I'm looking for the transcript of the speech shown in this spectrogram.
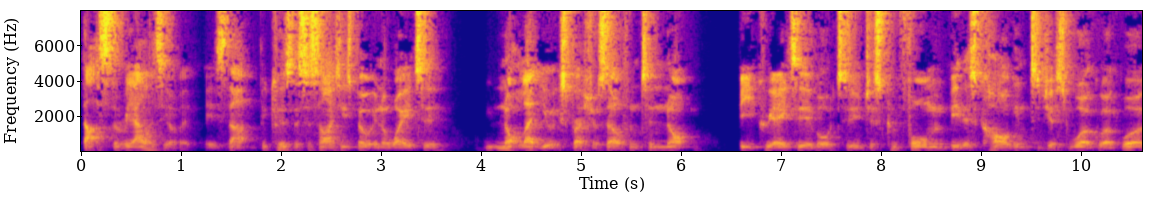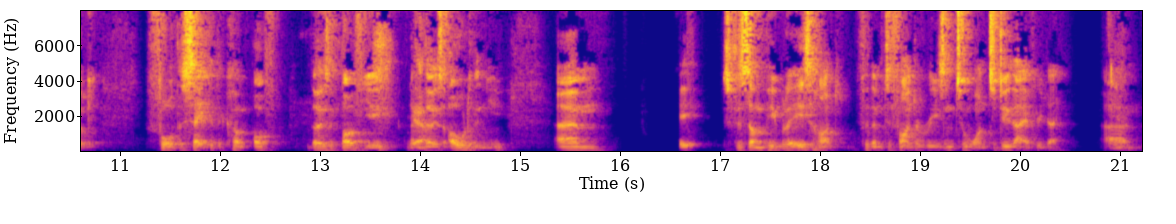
that's the reality of it. Is that because the society is built in a way to not let you express yourself and to not be creative or to just conform and be this cog and to just work, work, work for the sake of the com- of those above you and Yeah. those older than you. Um, it for some people it is hard for them to find a reason to want to do that every day. Um, and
